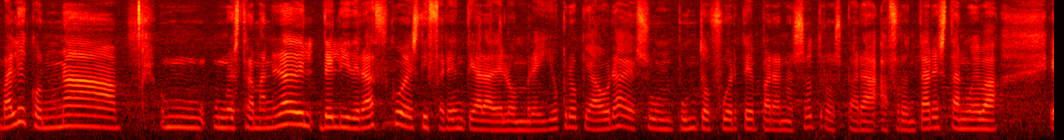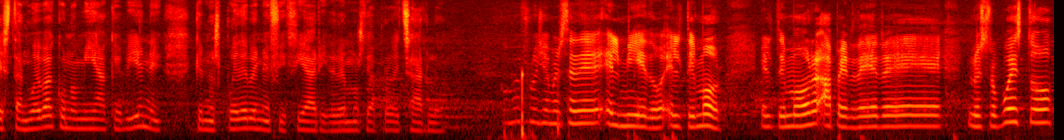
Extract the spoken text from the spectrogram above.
¿vale? Con una, nuestra manera de, de, liderazgo es diferente a la del hombre y yo creo que ahora es un punto fuerte para nosotros, para afrontar esta nueva, esta nueva economía que viene, que nos puede beneficiar y debemos de aprovecharlo. ¿Cómo influye, Mercedes, el miedo, el temor? El temor a perder eh, nuestro puesto,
